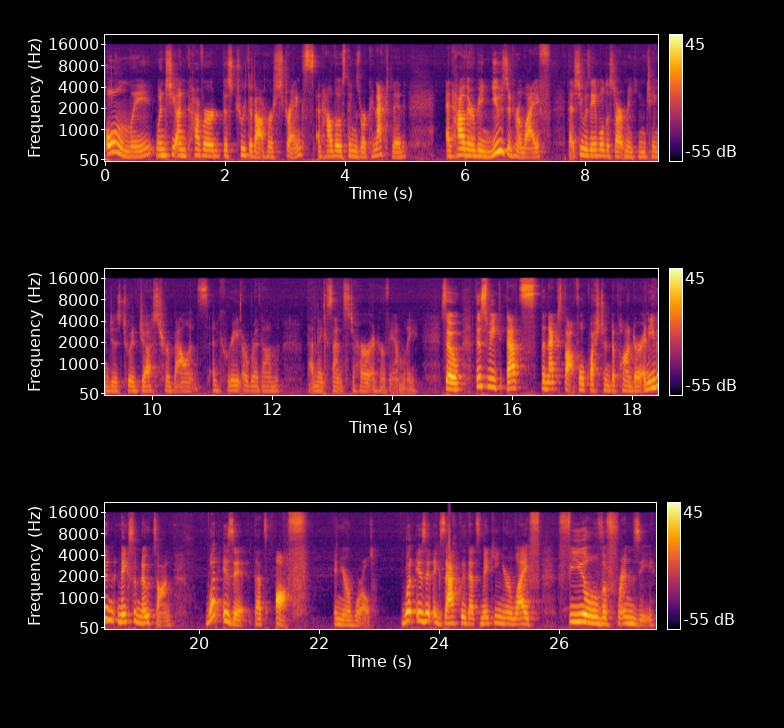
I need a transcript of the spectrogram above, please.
only when she uncovered this truth about her strengths and how those things were connected and how they're being used in her life that she was able to start making changes to adjust her balance and create a rhythm that makes sense to her and her family. So, this week, that's the next thoughtful question to ponder and even make some notes on. What is it that's off in your world? What is it exactly that's making your life feel the frenzy?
